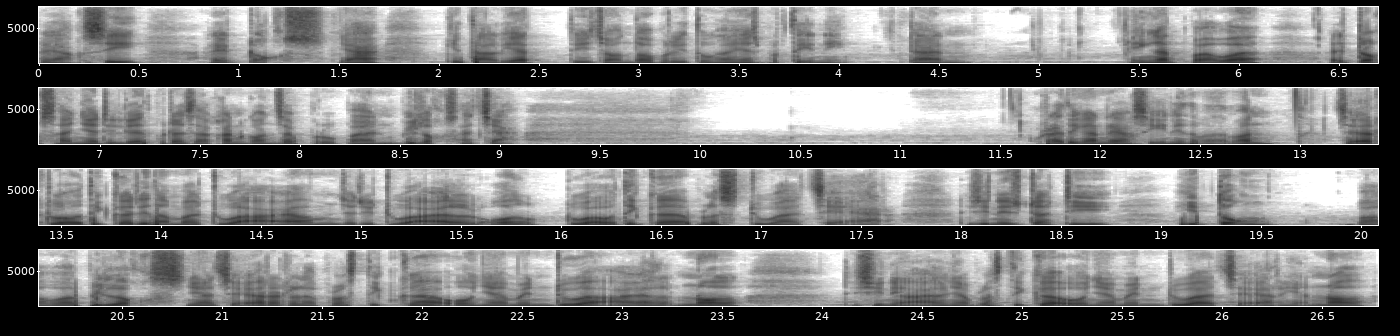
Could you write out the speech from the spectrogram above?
reaksi redox. Ya, kita lihat di contoh perhitungannya seperti ini. Dan ingat bahwa redox hanya dilihat berdasarkan konsep perubahan bilok saja. Perhatikan reaksi ini teman-teman. Cr2O3 ditambah 2Al menjadi 2Al2O3 plus 2Cr. Di sini sudah dihitung bahwa biloksnya Cr adalah plus 3, O-nya min 2, Al 0. Di sini Al-nya plus 3, O-nya min 2, Cr-nya 0.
